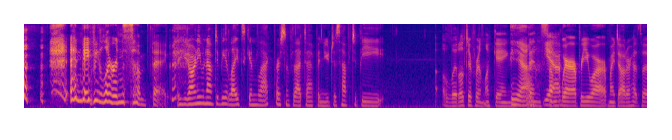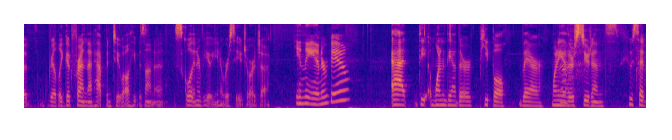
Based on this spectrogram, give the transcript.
and maybe learn something. You don't even have to be a light skinned black person for that to happen. You just have to be a little different looking Yeah. than some, Yeah. wherever you are. My daughter has a really good friend that happened to while he was on a school interview at University of Georgia. In the interview, At the one of the other people there, one of the other students who said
